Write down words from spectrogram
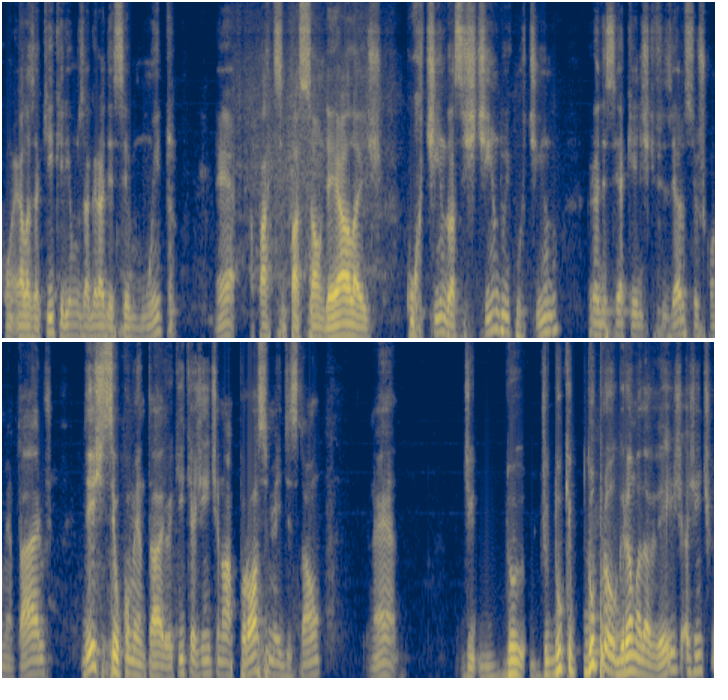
com elas aqui, queríamos agradecer muito né, a participação delas, curtindo, assistindo e curtindo. Agradecer aqueles que fizeram seus comentários. Deixe seu comentário aqui, que a gente, na próxima edição, né, de, do, de, do, que, do programa da vez, a gente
